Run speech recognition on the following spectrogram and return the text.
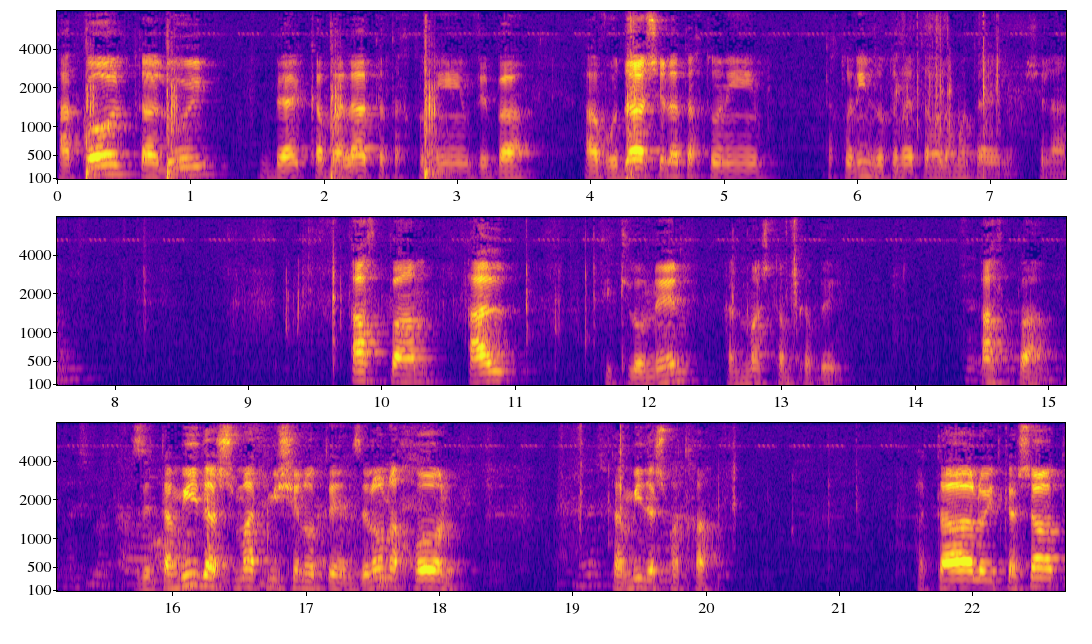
הכל תלוי בקבלת התחתונים ובעבודה של התחתונים. תחתונים זאת אומרת העולמות האלה שלנו. אף פעם אל תתלונן על מה שאתה מקבל. אף פעם. זה תמיד אשמת מי שנותן, זה לא נכון. תמיד אשמתך. אתה לא התקשרת,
